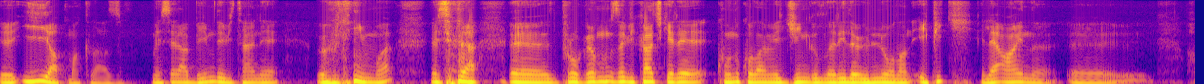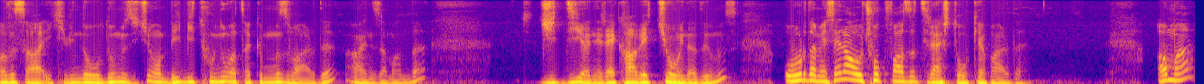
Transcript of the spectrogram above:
e, iyi yapmak lazım. Mesela benim de bir tane örneğim var. Mesela e, programımıza birkaç kere konuk olan ve jingle'larıyla ünlü olan Epic ile aynı e, halı saha ekibinde olduğumuz için o bir, bir turnuva takımımız vardı aynı zamanda. Ciddi yani rekabetçi oynadığımız. Orada mesela o çok fazla trash talk yapardı. Ama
